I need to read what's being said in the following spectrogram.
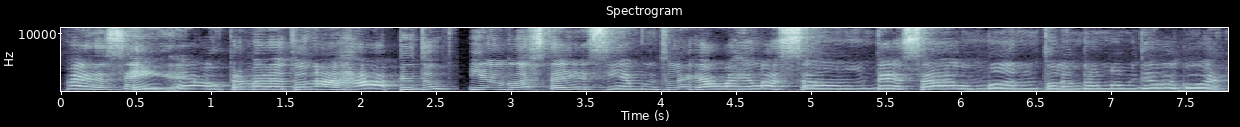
Mas, assim, é algo para maratonar rápido. E eu gostei, assim, é muito legal a relação dessa humana, não tô lembrando o nome dela agora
